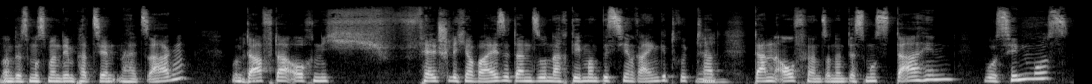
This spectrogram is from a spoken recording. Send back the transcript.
ja. und das muss man dem Patienten halt sagen und darf da auch nicht fälschlicherweise dann so, nachdem man ein bisschen reingedrückt hat, Mhm. dann aufhören, sondern das muss dahin, wo es hin muss.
